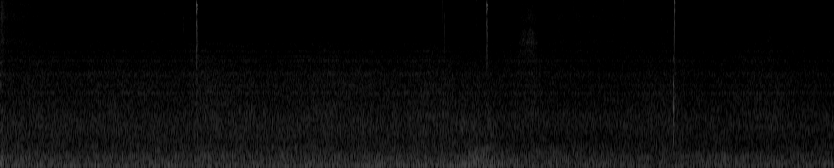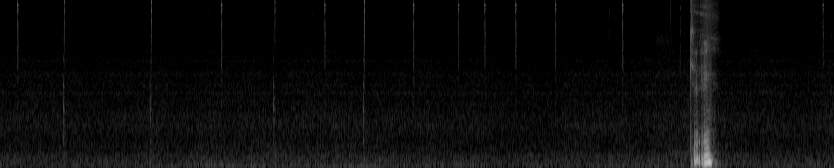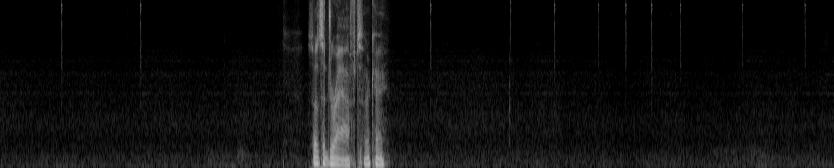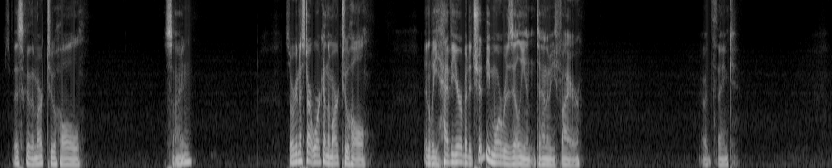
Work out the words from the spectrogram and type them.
Okay. So it's a draft. Okay. It's basically the Mark II hull sign. So we're going to start work on the Mark II hull. It'll be heavier, but it should be more resilient to enemy fire. I would think.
